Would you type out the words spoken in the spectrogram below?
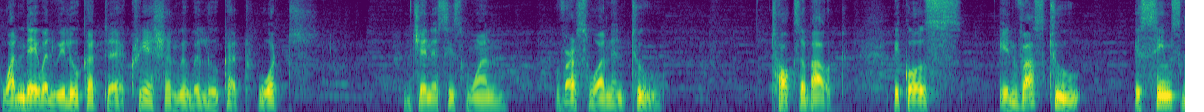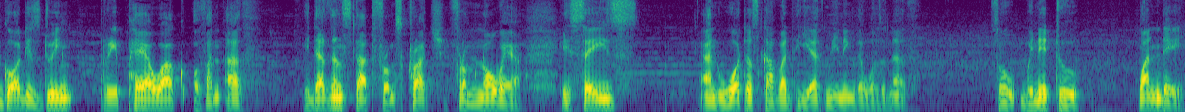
One day when we look at uh, creation, we will look at what Genesis 1, verse 1 and 2 talks about. Because in verse 2, it seems God is doing repair work of an earth. It doesn't start from scratch, from nowhere. It says, and waters covered the earth, meaning there was an earth. So we need to one day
